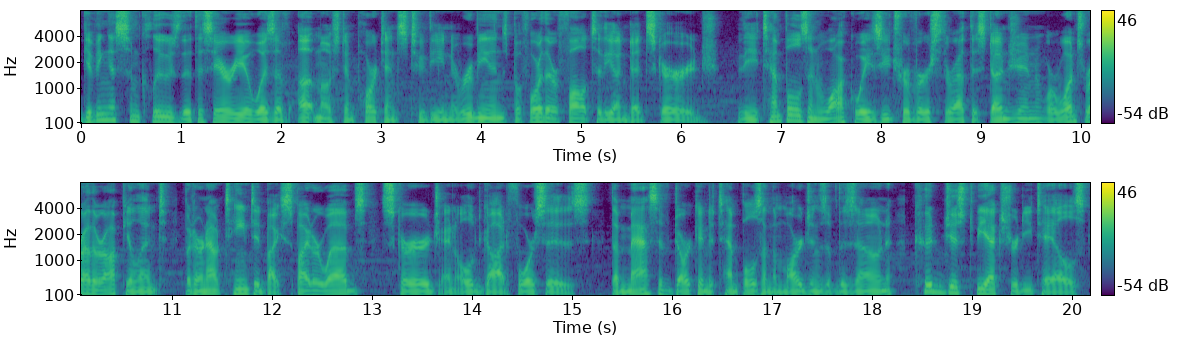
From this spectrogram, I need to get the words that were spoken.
giving us some clues that this area was of utmost importance to the Nerubians before their fall to the Undead Scourge. The temples and walkways you traverse throughout this dungeon were once rather opulent, but are now tainted by spiderwebs, scourge, and old god forces. The massive darkened temples on the margins of the zone could just be extra details,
